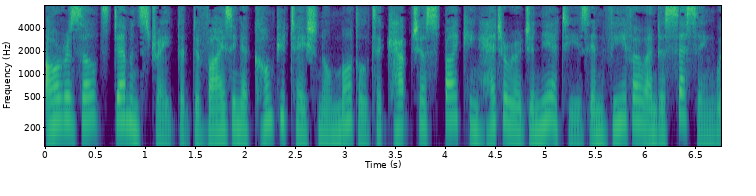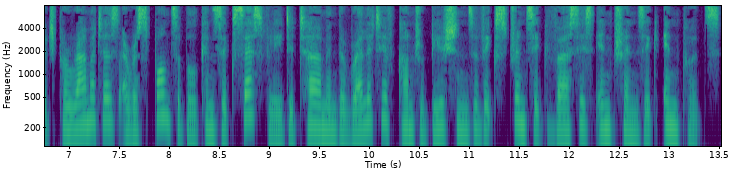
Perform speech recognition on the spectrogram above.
our results demonstrate that devising a computational model to capture spiking heterogeneities in vivo and assessing which parameters are responsible can successfully determine the relative contributions of extrinsic versus intrinsic inputs.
